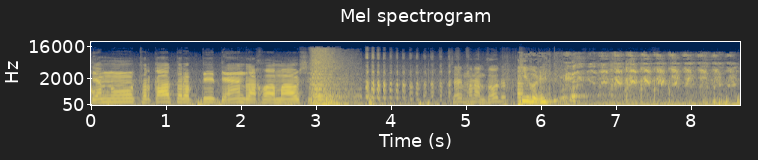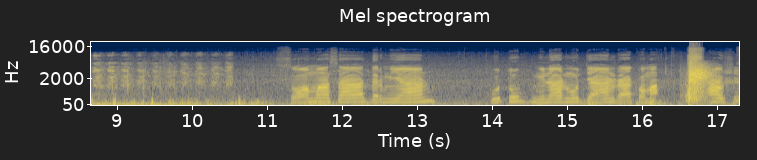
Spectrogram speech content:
તેમનું સરકાર તરફથી ધ્યાન રાખવામાં આવશે. સાહેબ મને આમ જો ચોમાસા દરમિયાન કુતુબ મિનારનું ધ્યાન રાખવામાં આવશે.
